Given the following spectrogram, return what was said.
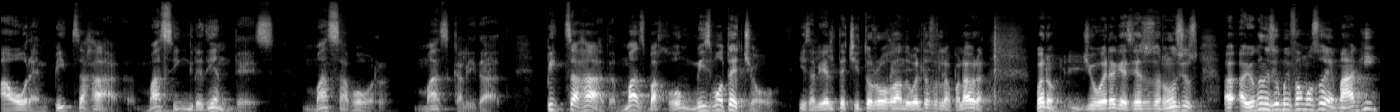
ahora en Pizza Hut, más ingredientes, más sabor, más calidad. Pizza Hut, más bajo un mismo techo. Y salía el techito rojo dando vueltas sobre la palabra. Bueno, yo era que hacía esos anuncios. Había un anuncio muy famoso de Maggie.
